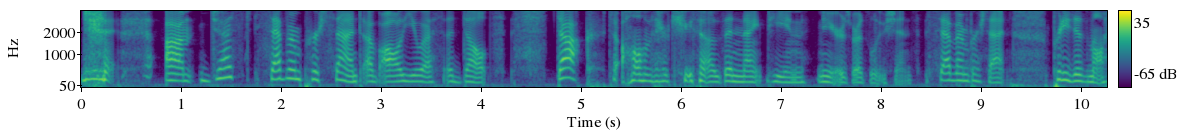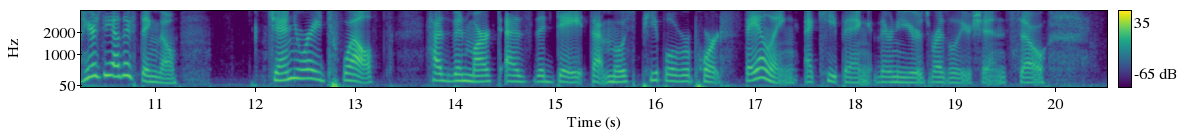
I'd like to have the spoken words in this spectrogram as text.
um, just 7% of all US adults stuck to all of their 2019 New Year's resolutions. 7%. Pretty dismal. Here's the other thing, though January 12th has been marked as the date that most people report failing at keeping their New Year's resolutions. So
